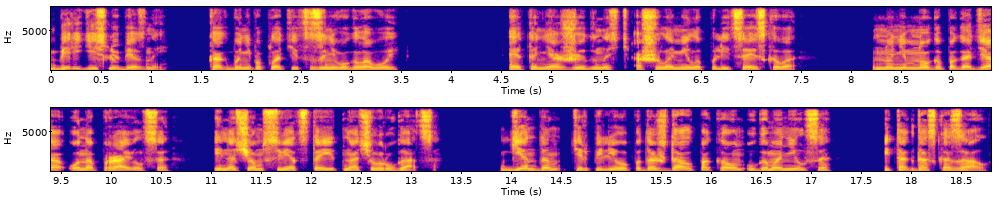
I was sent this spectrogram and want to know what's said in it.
Берегись, любезный, как бы не поплатиться за него головой». Эта неожиданность ошеломила полицейского, но немного погодя он оправился — и на чем свет стоит, начал ругаться. Гендон терпеливо подождал, пока он угомонился, и тогда сказал,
